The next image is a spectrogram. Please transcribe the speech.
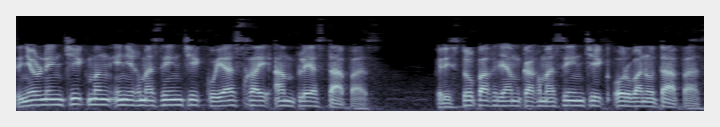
Señor ninchikman iñiqmasinchik kuyasqay ampliastapas. Cristopaq llamkaqmasinchik urbanotapas.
